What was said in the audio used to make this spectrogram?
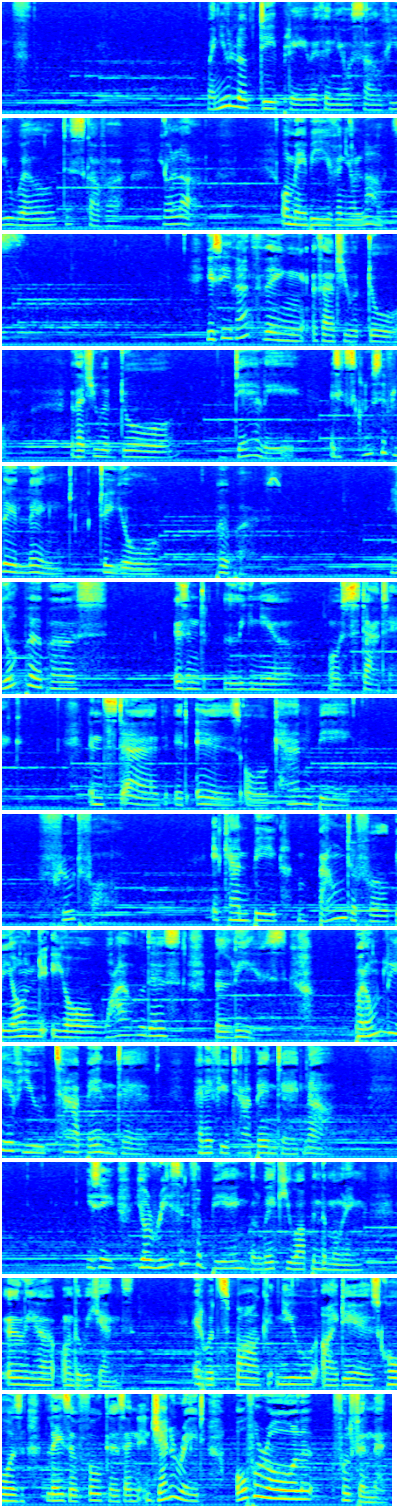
when you look deeply within yourself, you will discover your love, or maybe even your loves. You see, that thing that you adore, that you adore daily, is exclusively linked to your purpose. Your purpose isn't linear or static. Instead, it is or can be fruitful. It can be bountiful beyond your wildest beliefs, but only if you tap into it and if you tap into it now. You see, your reason for being will wake you up in the morning, earlier on the weekends. It would spark new ideas, cause laser focus, and generate overall fulfillment.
